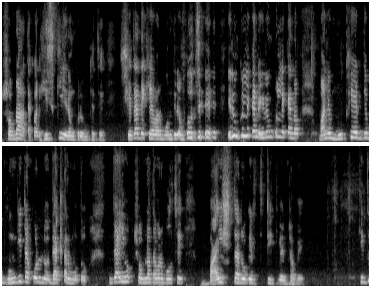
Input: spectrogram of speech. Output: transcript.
সোমনাথ এখন হিসকি এরম করে উঠেছে। সেটা দেখে আবার মন্দিরা বলছে, এরম করলে কেন? এরম করলে কেন? মানে মুখের যে ভঙ্গিটা করল দেখার মতো। যাই হোক সোমনাথ আবার বলছে, বাইশটা রোগের ট্রিটমেন্ট হবে। কিন্তু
